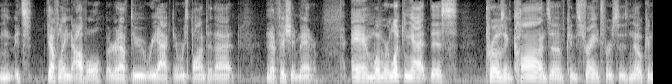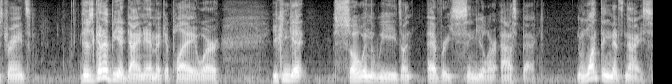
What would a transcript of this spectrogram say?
Mm, it's definitely novel. They're going to have to react and respond to that in an efficient manner. And when we're looking at this pros and cons of constraints versus no constraints, there's going to be a dynamic at play where you can get so in the weeds on every singular aspect. And one thing that's nice,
